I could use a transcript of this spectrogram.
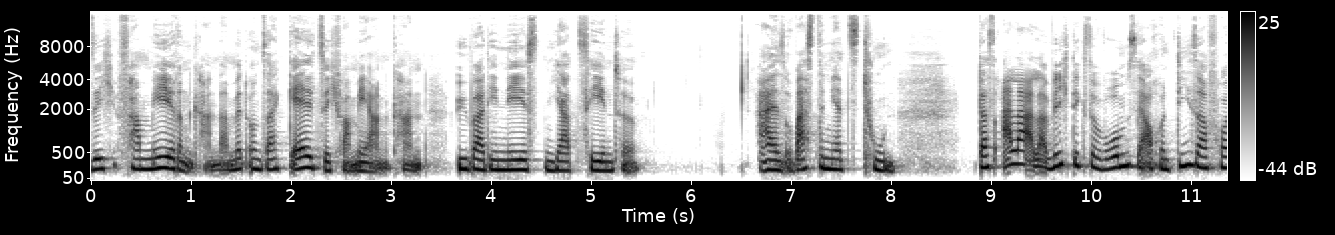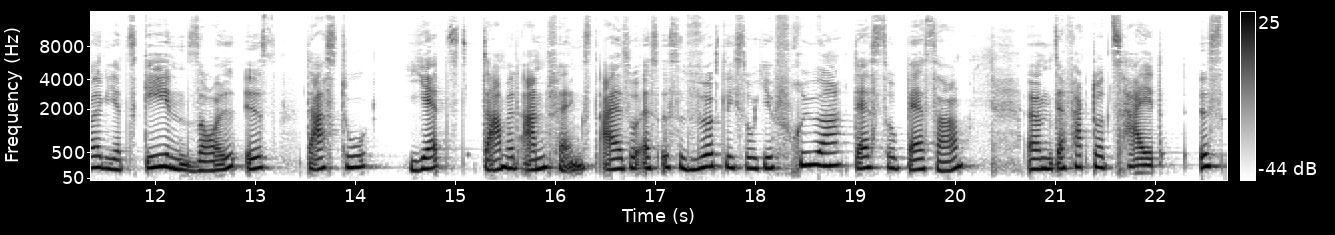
sich vermehren kann, damit unser Geld sich vermehren kann über die nächsten Jahrzehnte. Also, was denn jetzt tun? Das Aller, Allerwichtigste, worum es ja auch in dieser Folge jetzt gehen soll, ist, dass du jetzt damit anfängst. Also es ist wirklich so, je früher, desto besser. Ähm, der Faktor Zeit ist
